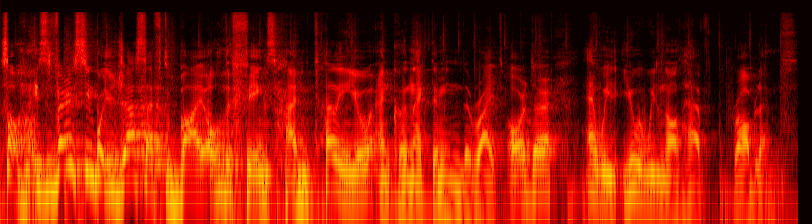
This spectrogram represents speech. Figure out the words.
So it's very simple, you just have to buy all the things I'm telling you and connect them in the right order and we, you will not have problems.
